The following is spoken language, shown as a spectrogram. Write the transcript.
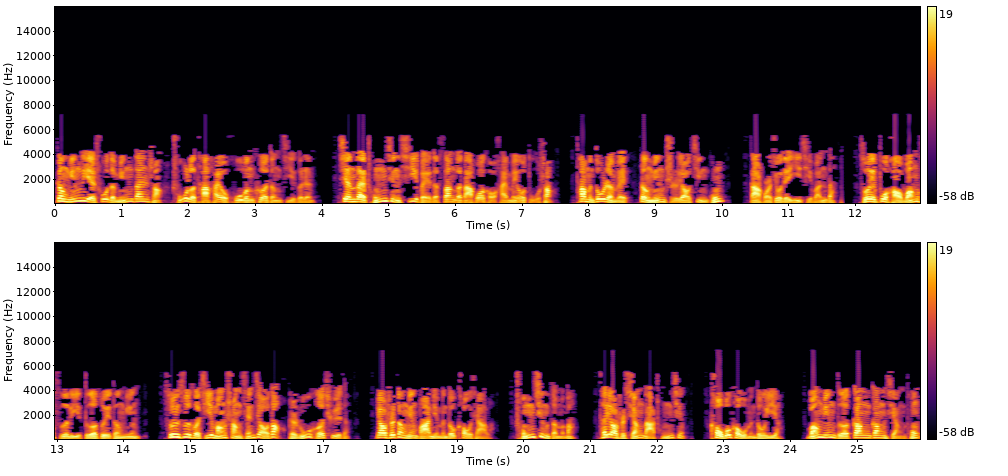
邓明列出的名单上，除了他，还有胡文科等几个人。现在重庆西北的三个大豁口还没有堵上，他们都认为邓明只要进攻，大伙就得一起完蛋，所以不好往死里得罪邓明。”孙思克急忙上前叫道：“这如何去的？要是邓明把你们都扣下了，重庆怎么办？”他要是想打重庆，扣不扣我们都一样。王明德刚刚想通，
